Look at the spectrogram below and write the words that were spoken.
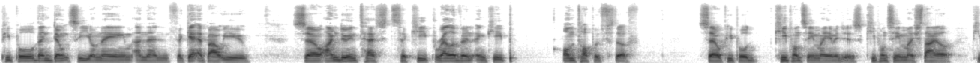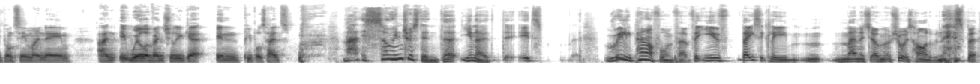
people then don't see your name and then forget about you. So I'm doing tests to keep relevant and keep on top of stuff. So people keep on seeing my images, keep on seeing my style, keep on seeing my name, and it will eventually get in people's heads. Man, it's so interesting that, you know, it's really powerful, in fact, that you've basically managed. I'm sure it's harder than this, but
